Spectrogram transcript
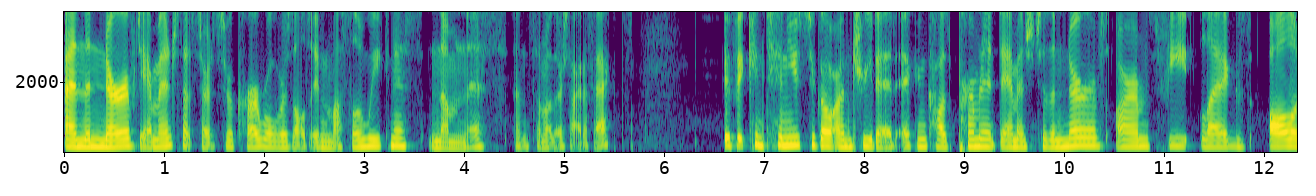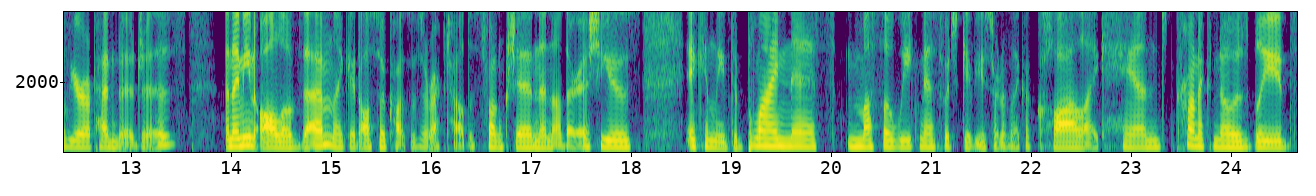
And the nerve damage that starts to occur will result in muscle weakness, numbness, and some other side effects. If it continues to go untreated, it can cause permanent damage to the nerves, arms, feet, legs, all of your appendages, and I mean all of them. Like it also causes erectile dysfunction and other issues. It can lead to blindness, muscle weakness, which give you sort of like a claw like hand, chronic nosebleeds,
